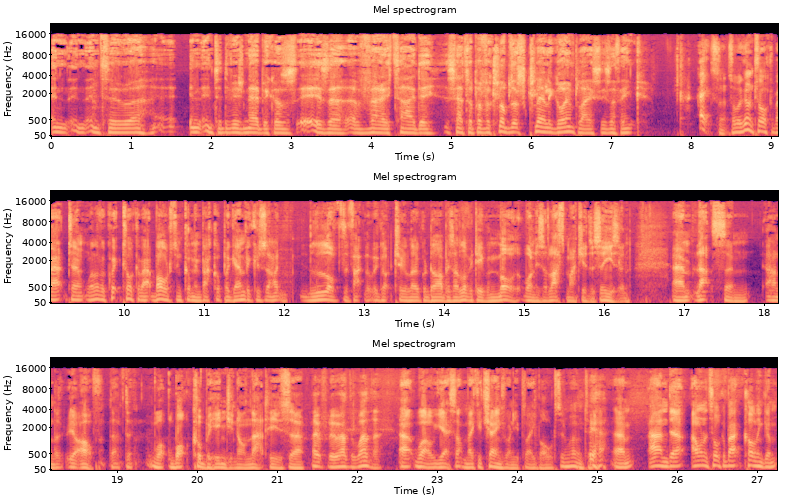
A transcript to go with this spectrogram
in, in, into uh, in, into Division A because it is a, a very tidy setup of a club that's clearly going places. I think. Excellent. So we're going to talk about. Um, we'll have a quick talk about Bolton coming back up again because I love the fact that we've got two local derbies. I love it even more that one is the last match of the season. Um, that's um, and oh, that, that- what what could be hinging on that is uh, Hopefully, we'll have the weather. uh, well, yes, that'll make a change when you play Bolton, won't it? Yeah. Um, and uh, I want to talk about Collingham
